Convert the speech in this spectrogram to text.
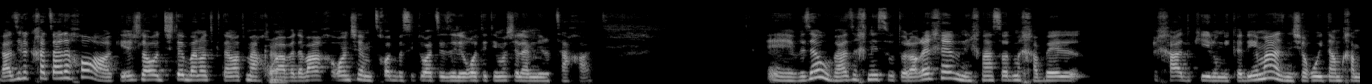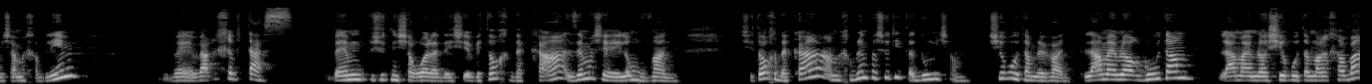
ואז היא לקחה צעד אחורה, כי יש לה עוד שתי בנות קטנות מאחוריה, כן. והדבר האחרון שהן צריכות בסיטואציה זה לראות את אימא שלהם נרצחת. אה, וזהו, ואז הכניסו אותו לרכב, נכנס עוד מחבל אחד כאילו מקדימה, אז נשארו איתם חמישה מחבלים, והרכב טס, והם פשוט נשארו על הדשא, ותוך דקה, זה מה שלא מובן, שתוך דקה המחבלים פשוט התאדו משם, השאירו אותם לבד. למה הם לא הרגו אותם? למה הם לא השאירו אותם לרכב הבא?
